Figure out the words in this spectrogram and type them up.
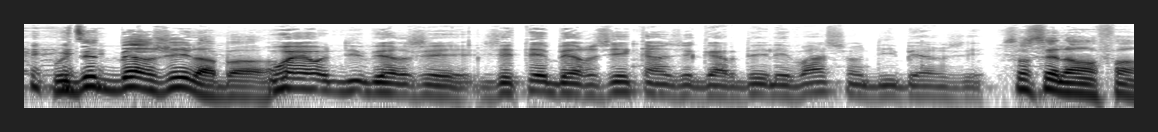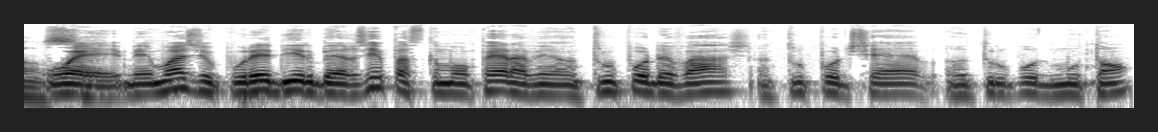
vous dites berger là-bas. Ouais, on dit berger. J'étais berger quand je gardais les vaches, on dit berger. Ça, c'est l'enfance. Ouais, mais moi je pourrais dire berger parce que mon père avait un troupeau de vaches, un troupeau de chèvres, un troupeau de moutons.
